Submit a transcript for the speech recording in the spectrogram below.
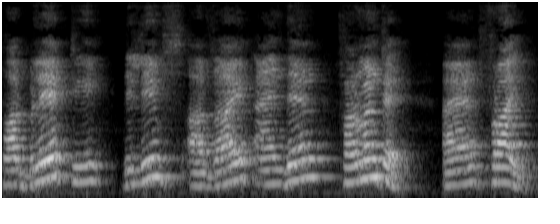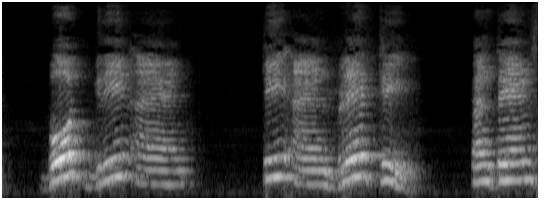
For black tea, the leaves are dried and then fermented and fried. Both green and tea and black tea contains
